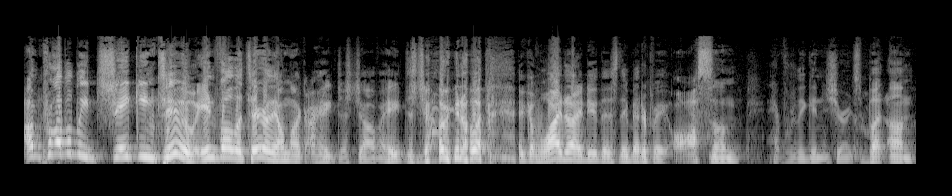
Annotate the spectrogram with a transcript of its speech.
I'm probably shaking too, involuntarily. I'm like, I hate this job. I hate this job. You know? Like, why did I do this? They better pay awesome, have really good insurance. But um,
